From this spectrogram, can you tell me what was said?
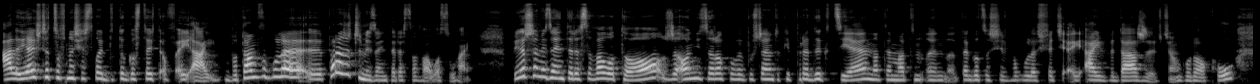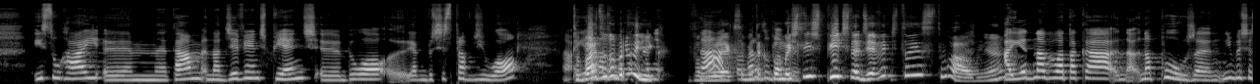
ale ja jeszcze cofnę się słuchaj, do tego State of AI, bo tam w ogóle e, parę rzeczy mnie zainteresowało, słuchaj. Pierwsze mnie zainteresowało to, że oni co roku wypuszczają takie predykcje na temat tego, co się w ogóle w świecie AI wydarzy w ciągu roku i słuchaj, tam na 9-5 y, było, jakby się sprawdziło, no, to bardzo dobry wynik. W ogóle, tak, jak sobie tak pomyślisz, dobry. 5 na 9 to jest wow, nie? A jedna była taka na, na, pół, że niby się,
